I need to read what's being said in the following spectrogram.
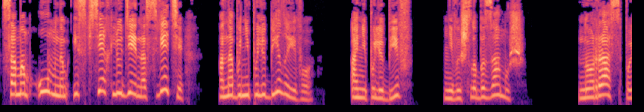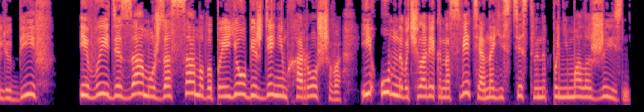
самым умным из всех людей на свете, она бы не полюбила его, а не полюбив, не вышла бы замуж. Но раз полюбив, И выйдя замуж за самого по ее убеждениям хорошего и умного человека на свете, она естественно понимала жизнь,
